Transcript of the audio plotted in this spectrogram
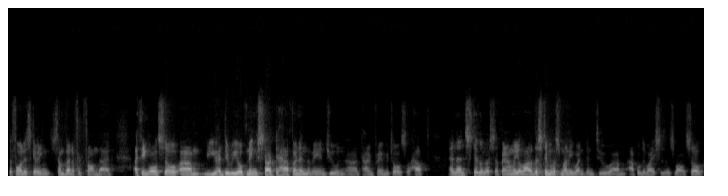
the phone is getting some benefit from that. I think also um, you had the reopening start to happen in the May and June uh, timeframe, which also helped. And then stimulus. Apparently, a lot of the stimulus money went into um, Apple devices as well. So,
